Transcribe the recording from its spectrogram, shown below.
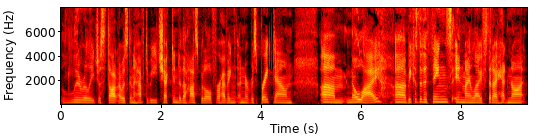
literally just thought I was going to have to be checked into the hospital for having a nervous breakdown. Um, no lie, uh, because of the things in my life that I had not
